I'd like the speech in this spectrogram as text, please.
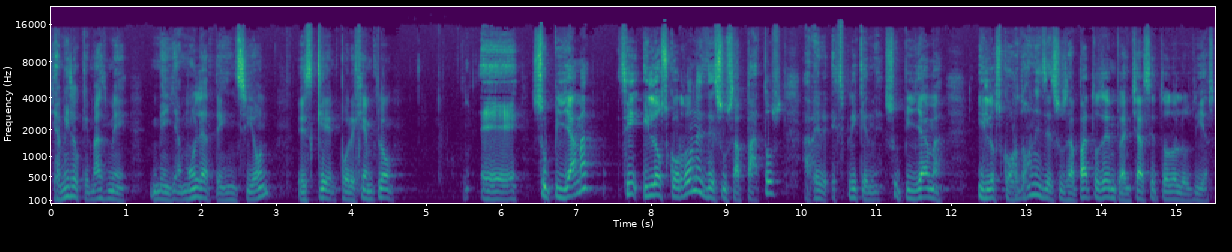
Y a mí lo que más me, me llamó la atención es que, por ejemplo, eh, su pijama, sí, y los cordones de sus zapatos, a ver, explíquenme, su pijama y los cordones de sus zapatos deben plancharse todos los días.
